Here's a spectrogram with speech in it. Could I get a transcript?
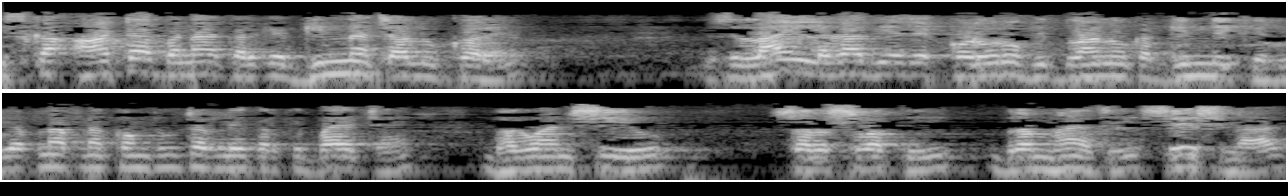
इसका आटा बना करके गिनना चालू करें जैसे लाइन लगा दिया जाए, करोड़ों विद्वानों का गिनने के लिए, अपना अपना कंप्यूटर लेकर के बैठे भगवान शिव, सरस्वती ब्रह्मा जी शेषनाग,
